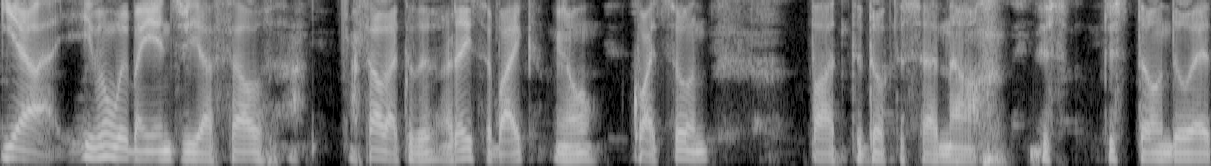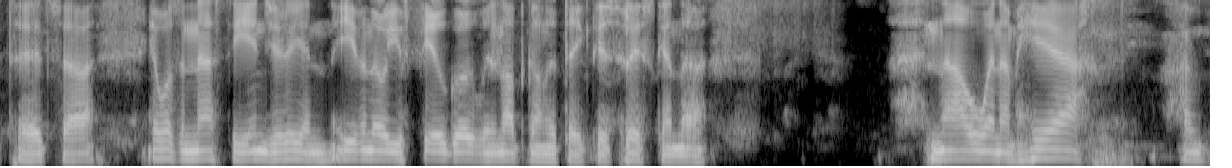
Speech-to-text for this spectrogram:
yeah, even with my injury, I felt I felt I could race a bike, you know, quite soon. But the doctor said, no, just just don't do it. It's uh, it was a nasty injury, and even though you feel good, we're not gonna take this risk. And uh, now when I'm here, I'm,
